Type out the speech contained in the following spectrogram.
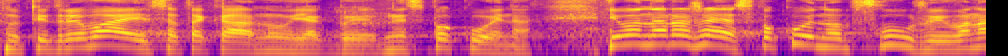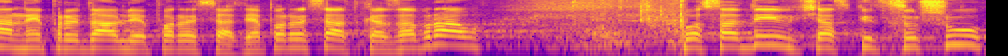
ну, підривається така, ну якби неспокійна. І вона рожає, спокійно обслужує, вона не придавлює поросят. Я поросятка забрав, посадив, зараз підсушу.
